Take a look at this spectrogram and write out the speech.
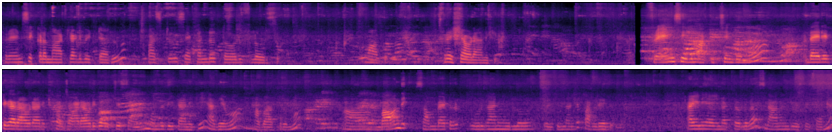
ఫ్రెండ్స్ ఇక్కడ మాట్లాడి పెట్టారు. ఫస్ట్ సెకండ్ థర్డ్ ఫ్లోర్స్ మాకు ఫ్రెష్ అవ్వడానికి. ఫ్రెండ్స్ ఇది మా కిచెన్ రూము. డైరెక్ట్గా రావడానికి కొంచెం హడావుడిగా వచ్చేసాము ముందు తీయటానికి. అదేమో మా బాత్రూము. బాగుంది. సమ్ బెటర్ ఊరు కానీ ఊర్లో వెళ్తుందంటే పర్లేదు. అయిన అయినట్టుగా స్నానం చూసేసాము.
